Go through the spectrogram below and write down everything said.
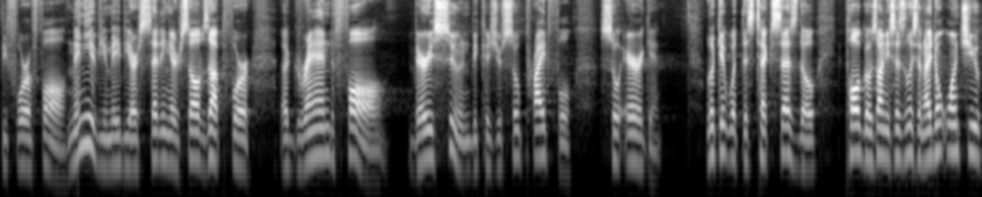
before a fall. Many of you maybe are setting yourselves up for a grand fall very soon because you're so prideful, so arrogant. Look at what this text says, though. Paul goes on, he says, Listen, I don't want you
